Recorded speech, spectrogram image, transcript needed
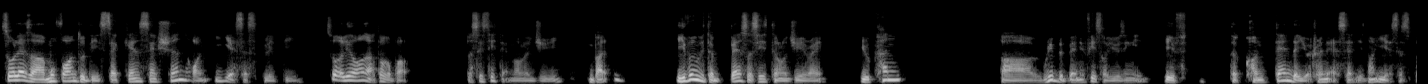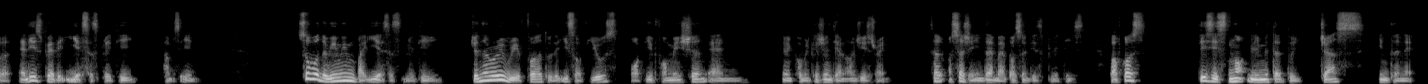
so let's uh, move on to the second section on e-accessibility. So earlier on, I talked about assistive technology, but even with the best assistive technology, right, you can't uh, reap the benefits of using it if the content that you're trying to access is not e-accessible. And this is where the e-accessibility comes in. So what do we mean by e-accessibility? Generally refer to the ease of use of information and communication technologies, right? Such, such as internet by person with disabilities. But of course, this is not limited to just internet.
